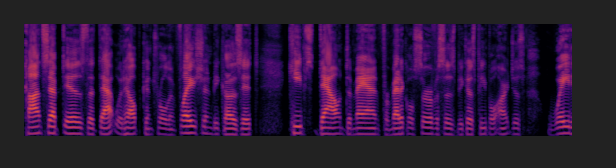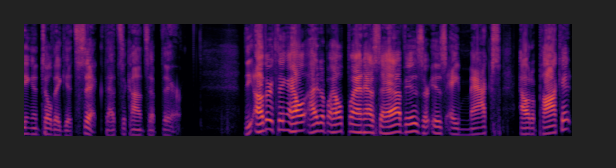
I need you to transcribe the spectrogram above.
Concept is that that would help control inflation because it keeps down demand for medical services because people aren't just waiting until they get sick. That's the concept there. The other thing a high deductible health plan has to have is there is a max out of pocket.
